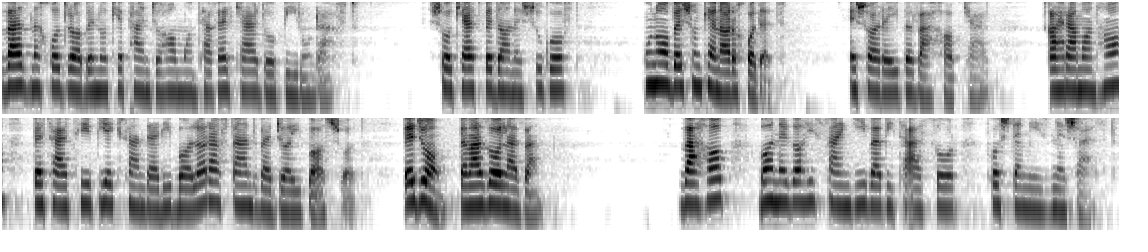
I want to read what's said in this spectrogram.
وزن خود را به نوک پنجه ها منتقل کرد و بیرون رفت. شوکت به دانشجو گفت اونو بشون کنار خودت. اشارهی به وهاب کرد. قهرمان ها به ترتیب یک صندلی بالا رفتند و جایی باز شد. به جم، به مزول نزن. وهاب با نگاهی سنگی و بی تأثیر پشت میز نشست.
